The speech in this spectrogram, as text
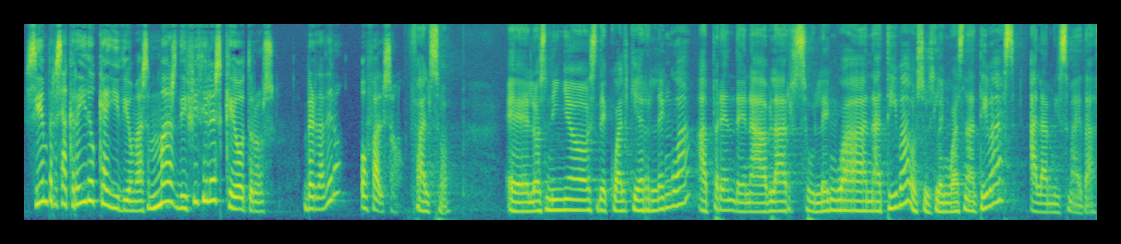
siempre se ha creído que hay idiomas más difíciles que otros. ¿Verdadero o falso? Falso. Eh, los niños de cualquier lengua aprenden a hablar su lengua nativa o sus lenguas nativas a la misma edad.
